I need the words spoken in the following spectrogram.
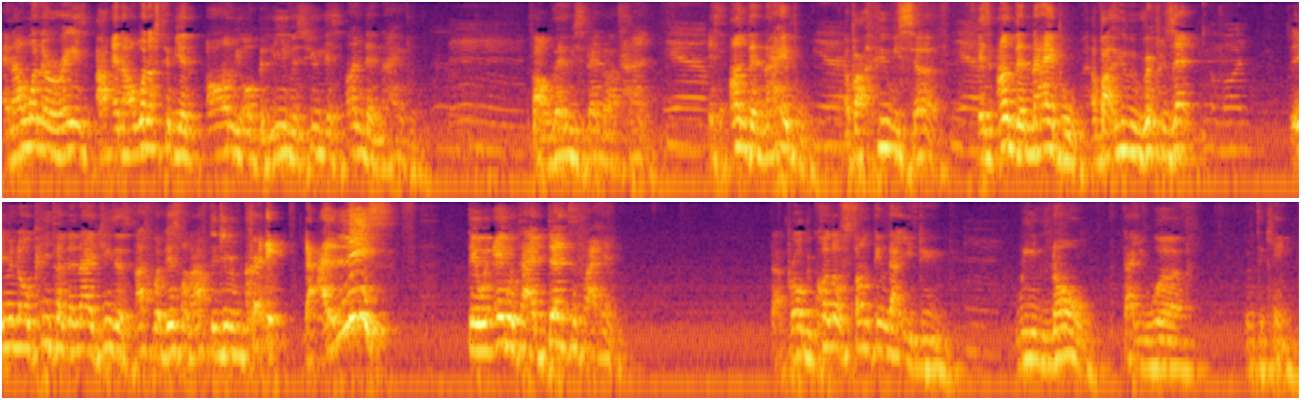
And I want to raise, uh, and I want us to be an army of believers who is undeniable about where we spend our time. Yeah. It's undeniable Yeah. about who we serve. Yeah. It's undeniable about who we represent. Come on. So even though Peter denied Jesus, as for this one, I have to give him credit that at least they were able to identify him. That bro, because of something that you do, mm. we know that you were with the king.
